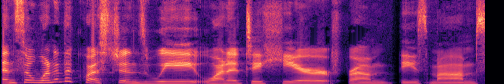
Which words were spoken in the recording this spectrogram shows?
And so, one of the questions we wanted to hear from these moms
